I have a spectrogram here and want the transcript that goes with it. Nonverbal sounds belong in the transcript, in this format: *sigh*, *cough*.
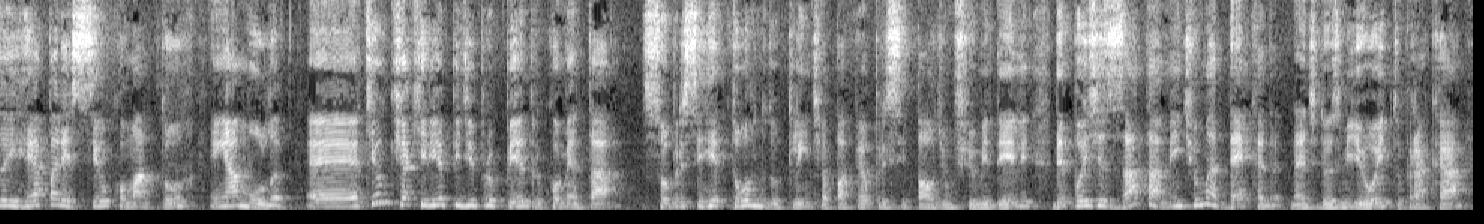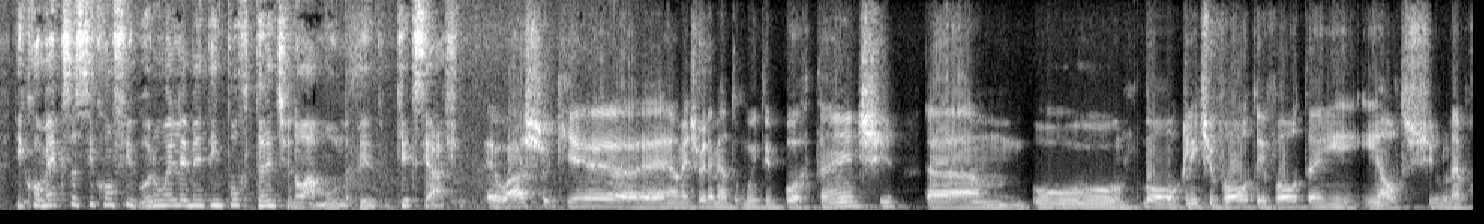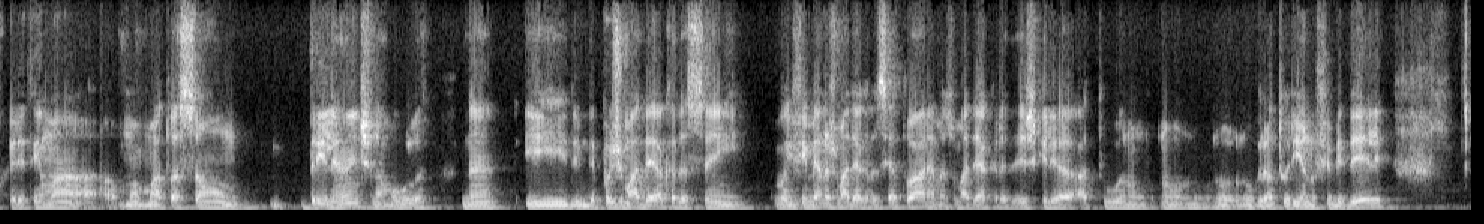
e reapareceu como ator em A Mula. É, aqui eu já queria pedir para o Pedro comentar sobre esse retorno do Clint ao papel principal de um filme dele depois de exatamente uma década, né, de 2008 para cá, e como é que isso se configura um elemento importante no Amula, Pedro? O que, que você acha? Eu acho que é, é realmente um elemento muito importante. Um, o, bom, o Clint volta e volta em, em alto estilo, né, porque ele tem uma, uma, uma atuação brilhante na Mula, né, e depois de uma década sem enfim, menos uma década sem atuar, né, mas uma década desde que ele atua no, no, no, no Gran Turino, no filme dele.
